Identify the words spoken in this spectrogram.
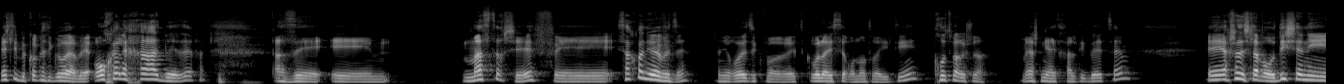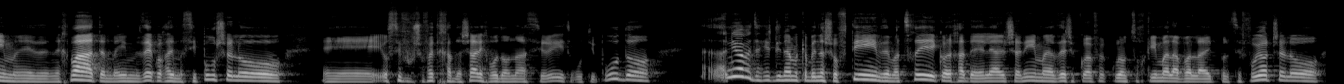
יש לי בכל קטגוריה באוכל אחד באיזה אחד. אז מאסטר שף, אה, סך הכל אני אוהב את זה, אני רואה את זה כבר, את כל העשר עונות ראיתי, חוץ מהראשונה, מהשנייה התחלתי בעצם. אה, עכשיו זה שלב האודישנים, אה, זה נחמד, הם באים זה, כל אחד עם הסיפור שלו, אה, הוסיפו שופט חדשה לכבוד העונה העשירית, רותי פרודו, אני אוהב את זה, יש דינמיקה בין השופטים, זה מצחיק, כל אחד העלה על שנים, זה שכולם צוחקים עליו על ההתפלספויות שלו, אה,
